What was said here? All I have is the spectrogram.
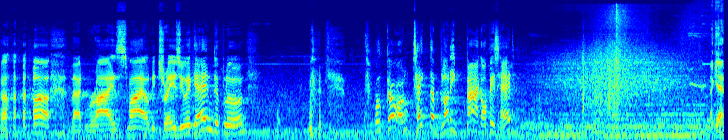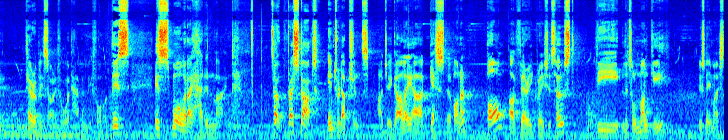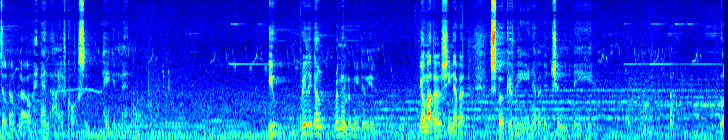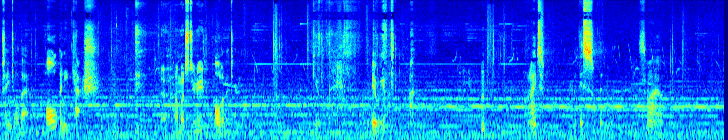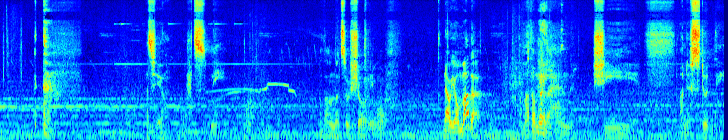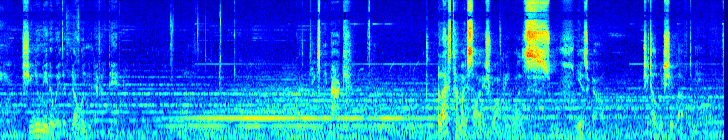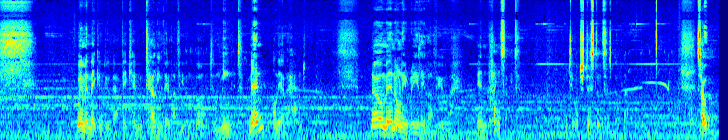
that wry smile betrays you again, De Pleur. well, go on, take the bloody bag off his head. Again, terribly sorry for what happened before. This is more what I had in mind. So, fresh start. Introductions. Ajay Ghale, our guest of honor. Paul, our very gracious host. The little monkey, whose name I still don't know. And I, of course, am Pagan Min. You really don't remember me, do you? Your mother, she never spoke of me, never mentioned me. No. We'll change all that. Paul, I need cash. Uh, how much do you need? All of it. Thank you. Here we go. Hmm? All right. With this, with a smile. That's you. That's me. Although I'm not so sure anymore. Now, your mother. Your mother, on the other hand, she understood me. She knew me in a way that no one ever did. That takes me back. The last time I saw Ishwari was years ago. She told me she loved me. Women, they can do that. They can tell you they love you in the moment and mean it. Men, on the other hand, no, men only really love you in hindsight. When too much distance has built up. So,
